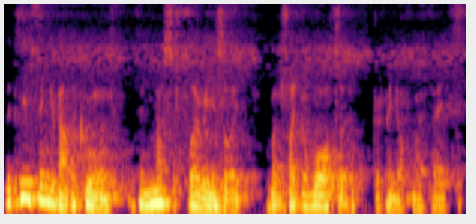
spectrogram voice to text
The key thing about the coolant is it must flow easily, much like the water dripping off my face.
